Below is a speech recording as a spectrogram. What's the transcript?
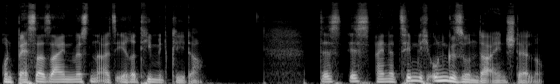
und besser sein müssen als ihre Teammitglieder. Das ist eine ziemlich ungesunde Einstellung.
